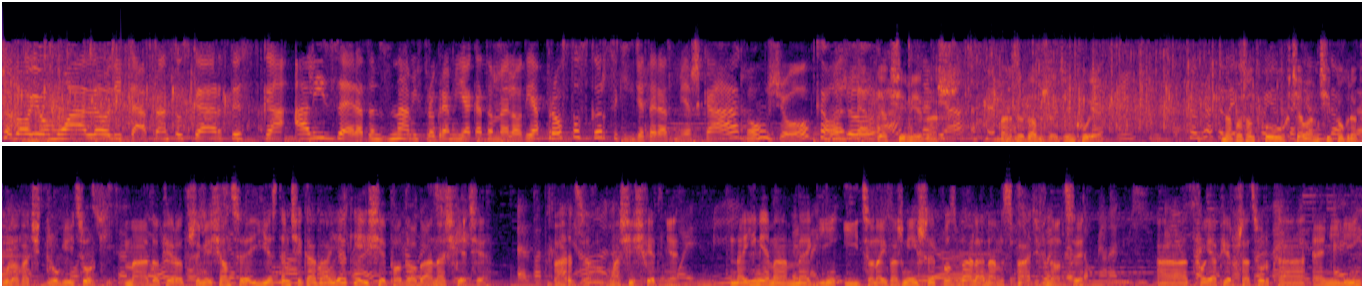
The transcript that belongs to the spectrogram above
przeboju Moi Lolita, francuska artystka Alize, razem z nami w programie Jaka to Melodia, prosto z Korsyki, gdzie teraz mieszka. Bonjour, comment ça va? Jak się miewasz? Bardzo dobrze, dziękuję. Na początku chciałam Ci pogratulować drugiej córki. Ma dopiero trzy miesiące i jestem ciekawa, jak jej się podoba na świecie. Bardzo, ma się świetnie. Na imię ma Maggie i co najważniejsze, pozwala nam spać w nocy. A Twoja pierwsza córka Emily?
